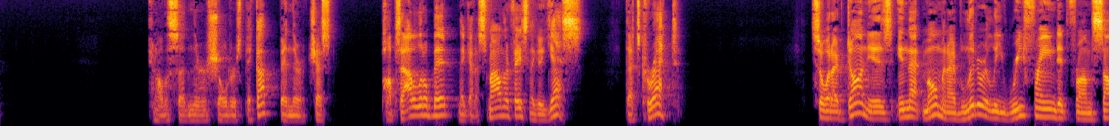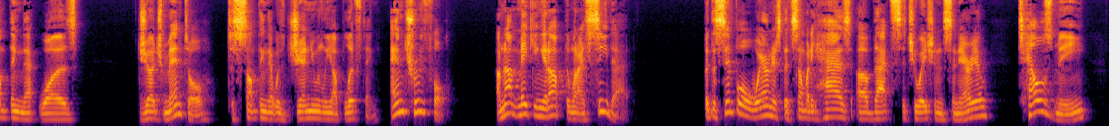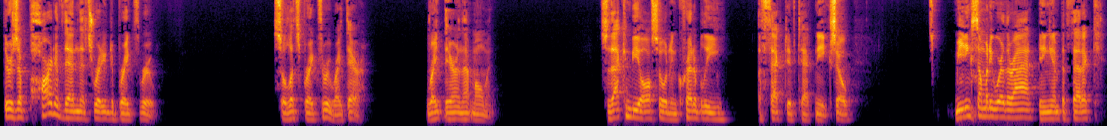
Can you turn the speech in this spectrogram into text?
And all of a sudden their shoulders pick up and their chest pops out a little bit. They got a smile on their face and they go, Yes, that's correct. So what I've done is in that moment, I've literally reframed it from something that was judgmental to something that was genuinely uplifting and truthful. I'm not making it up that when I see that, but the simple awareness that somebody has of that situation and scenario tells me there's a part of them that's ready to break through. So let's break through right there, right there in that moment. So that can be also an incredibly effective technique. So, meeting somebody where they're at, being empathetic,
